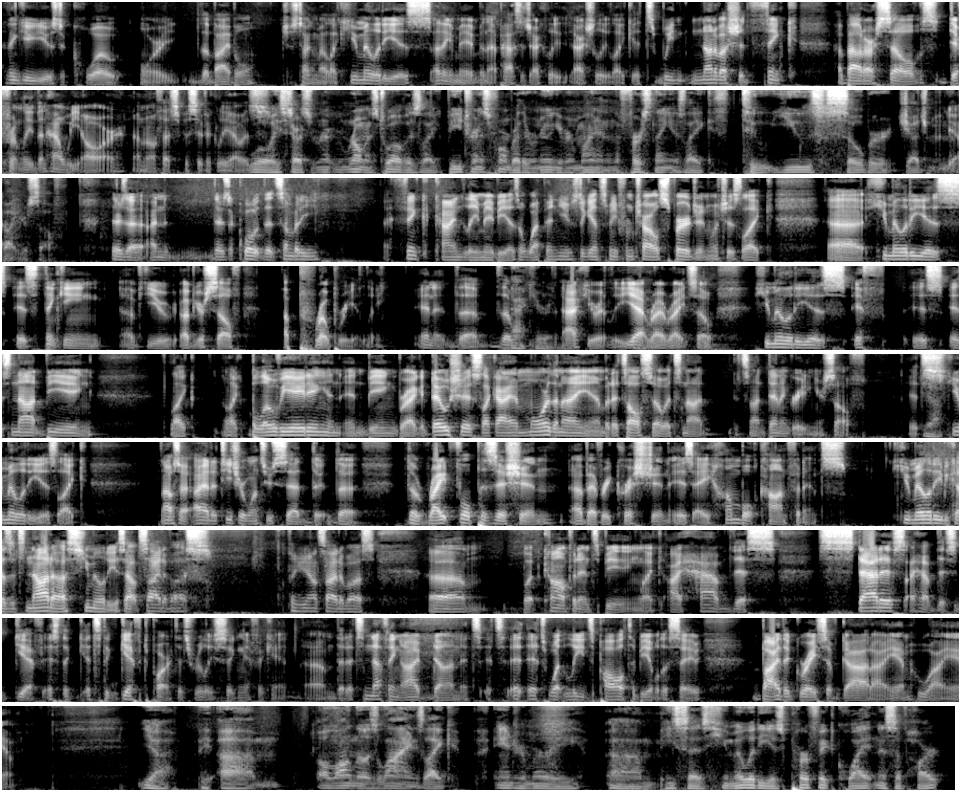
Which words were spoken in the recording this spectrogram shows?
I think you used a quote or the Bible just talking about like humility is I think it may have been that passage actually actually like it's we none of us should think about ourselves differently than how we are. I don't know if that's specifically how it's Well, he starts Romans 12 is like be transformed by the renewing of your mind and then the first thing is like to use sober judgment Yeah. about yourself. there's a I, there's a quote that somebody I think kindly maybe as a weapon used against me from Charles Spurgeon, which is like uh, humility is is thinking of you of yourself appropriately and the the Accurately. accurately yeah right right so humility is if is is not being like like bloviating and, and being braggadocious like I am more than I am but it's also it's not it's not denigrating yourself it's Yeah. humility is like I also I had a teacher once who said the the the rightful position of every Christian is a humble confidence. Humility because it's not us. Humility is outside of us, thinking outside of us. Um, but confidence being like I have this status, I have this gift. It's the it's the gift part that's really significant. Um, that it's nothing I've done. It's it's it's what leads Paul to be able to say, by the grace of God, I am who I am. Yeah. Um, along those lines, like Andrew Murray, um, he says, humility is perfect quietness of heart.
